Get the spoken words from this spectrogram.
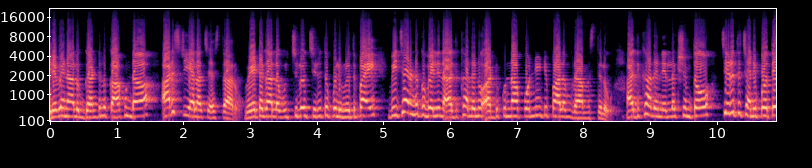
ఇరవై నాలుగు గంటలు కాకుండా అరెస్ట్ ఎలా చేస్తారు. వేటగాళ్ళ ఉచ్చులో చిరుతపులి మృతిపై విచారణకు వెళ్ళిన అధికారులను అడ్డుకున్న పొన్నేటిపాలెం గ్రామస్తులు. అధికారుల నిర్లక్ష్యంతో చిరుత చనిపోతే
